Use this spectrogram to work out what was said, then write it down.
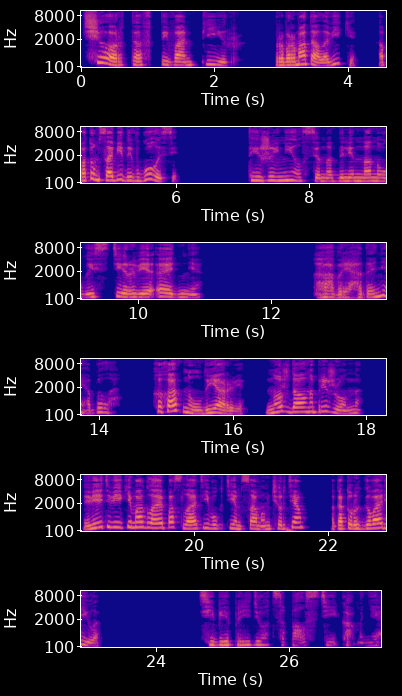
«Чертов ты вампир!» — пробормотала Вики, а потом с обидой в голосе. «Ты женился на длинноногой стерве Эдне!» Обряда не было. Хохотнул Дьярви, но ждал напряженно. Ведь Вики могла и послать его к тем самым чертям, о которых говорила. Тебе придется ползти ко мне,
